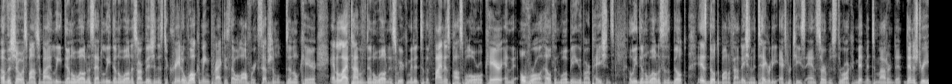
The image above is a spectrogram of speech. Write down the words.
of the show is sponsored by Elite Dental Wellness. At Elite Dental Wellness, our vision is to create a welcoming practice that will offer exceptional dental care and a lifetime of dental wellness. We are committed to the finest possible oral care and the overall health and well-being of our patients. Elite Dental Wellness is built is built upon a foundation of integrity, expertise, and service. Through our commitment to modern dent- dentistry,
